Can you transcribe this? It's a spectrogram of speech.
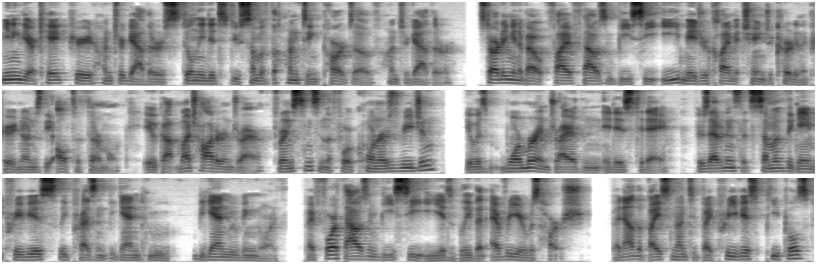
meaning the archaic period hunter gatherers still needed to do some of the hunting part of hunter gatherer. Starting in about 5000 BCE, major climate change occurred in a period known as the altithermal. It got much hotter and drier. For instance, in the Four Corners region, it was warmer and drier than it is today. There's evidence that some of the game previously present began to move, began moving north. By 4000 BCE, it is believed that every year was harsh. By now, the bison hunted by previous peoples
